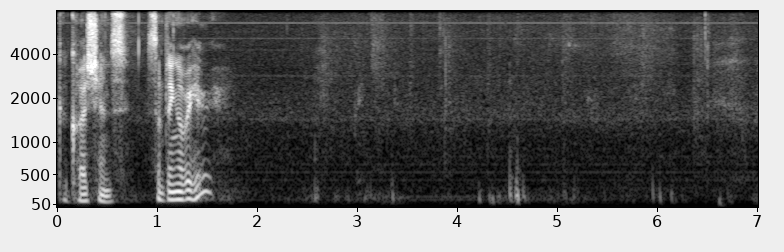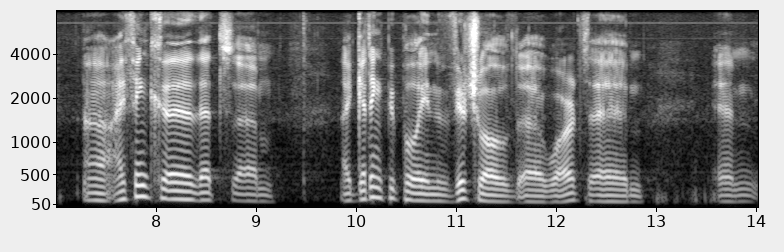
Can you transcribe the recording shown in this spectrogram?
Good questions. Something over here? Uh, I think uh, that um, like getting people in virtual uh, world, um, um,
